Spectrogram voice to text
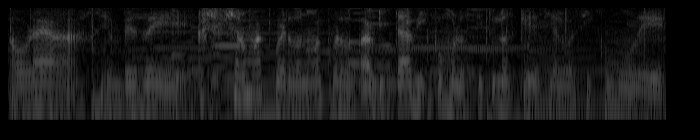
Ahora en vez de. Ay, ya no me acuerdo, no me acuerdo. Ahorita vi como los títulos que decía algo así como de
